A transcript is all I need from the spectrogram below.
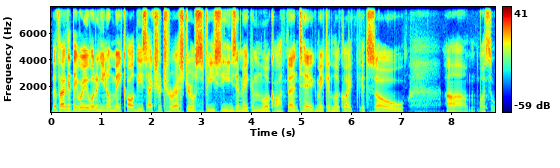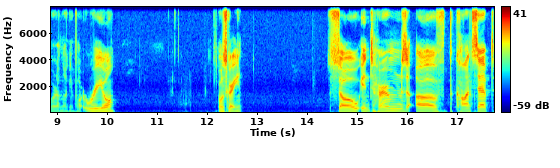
the fact that they were able to you know make all these extraterrestrial species and make them look authentic make it look like it's so um, what's the word i'm looking for? Real? Was great. So in terms of the concept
